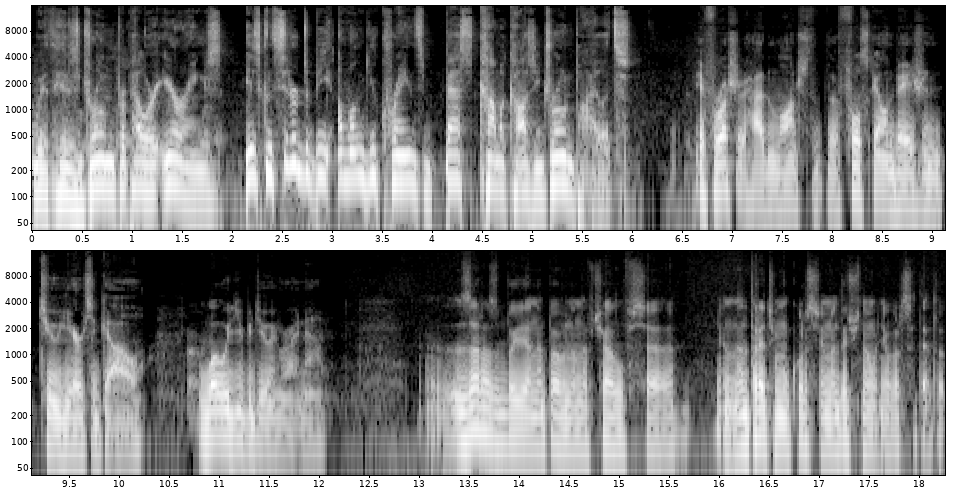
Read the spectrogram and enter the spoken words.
with his drone propeller earrings, is considered to be among Ukraine's best kamikaze drone pilots. If Russia hadn't launched the full scale invasion two years ago, what would you be doing right now? Зараз би я, напевно, навчався на третьому курсі медичного університету.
